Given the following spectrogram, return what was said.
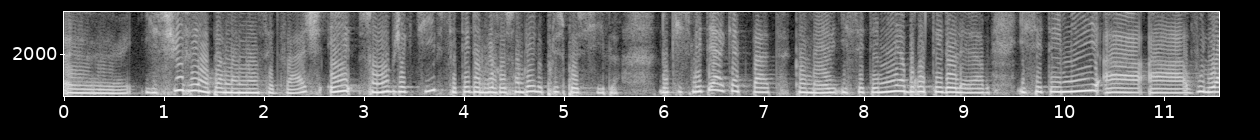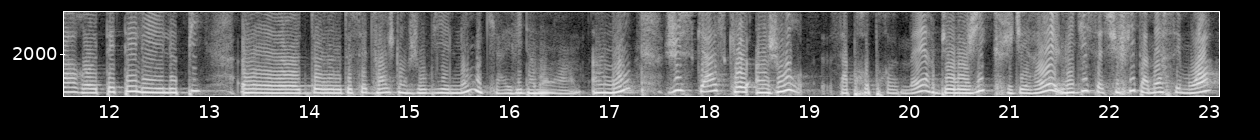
Euh, il suivait en permanence cette vache et son objectif, c'était de lui ressembler le plus possible. Donc il se mettait à quatre pattes comme elle, il s'était mis à brouter de l'herbe, il s'était mis à, à vouloir euh, téter les, les pis euh, de, de, cette vache dont j'ai oublié le nom, mais qui a évidemment un, un nom, jusqu'à ce qu'un jour, sa propre mère biologique, je dirais, lui dit ça suffit, ta mère c'est moi,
